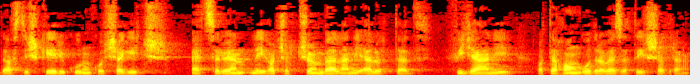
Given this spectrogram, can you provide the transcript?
de azt is kérjük, Urunk, hogy segíts egyszerűen néha csak csömbben lenni előtted, figyelni a Te hangodra, vezetésedre.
